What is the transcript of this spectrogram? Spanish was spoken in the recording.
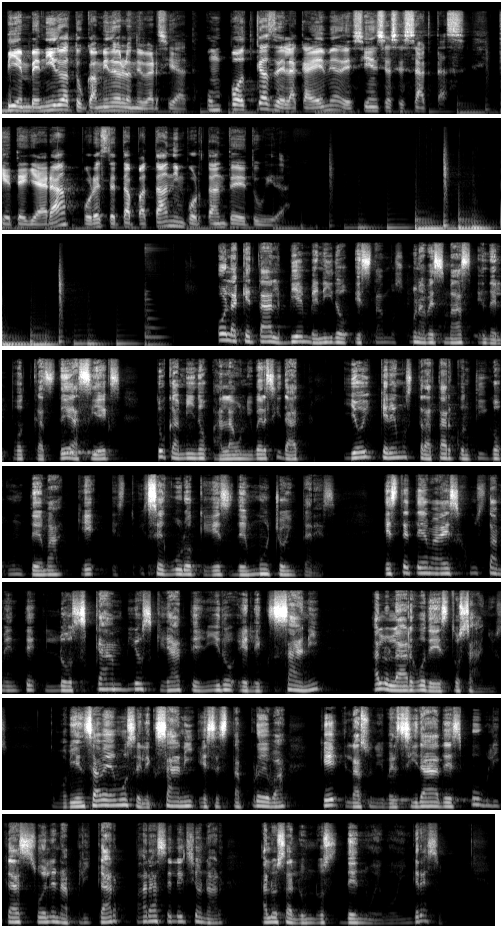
Bienvenido a Tu Camino de la Universidad, un podcast de la Academia de Ciencias Exactas, que te guiará por esta etapa tan importante de tu vida. Hola, ¿qué tal? Bienvenido. Estamos una vez más en el podcast de ACIEX, Tu Camino a la Universidad, y hoy queremos tratar contigo un tema que estoy seguro que es de mucho interés. Este tema es justamente los cambios que ha tenido el Exani a lo largo de estos años. Como bien sabemos, el Exani es esta prueba que las universidades públicas suelen aplicar para seleccionar a los alumnos de nuevo ingreso.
